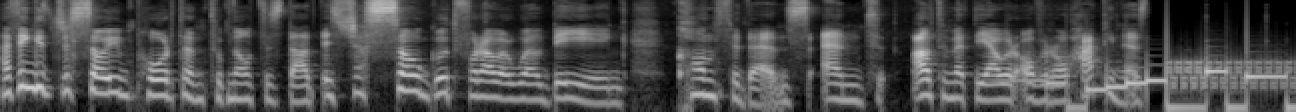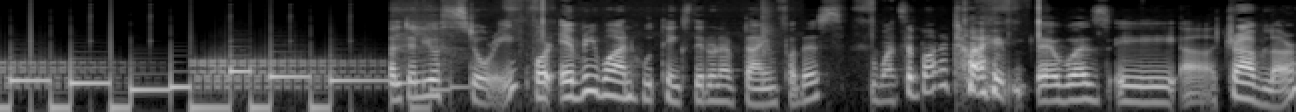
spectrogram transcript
I think it's just so important to notice that. It's just so good for our well being, confidence, and ultimately our overall happiness. I'll tell you a story for everyone who thinks they don't have time for this. Once upon a time, there was a uh, traveler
